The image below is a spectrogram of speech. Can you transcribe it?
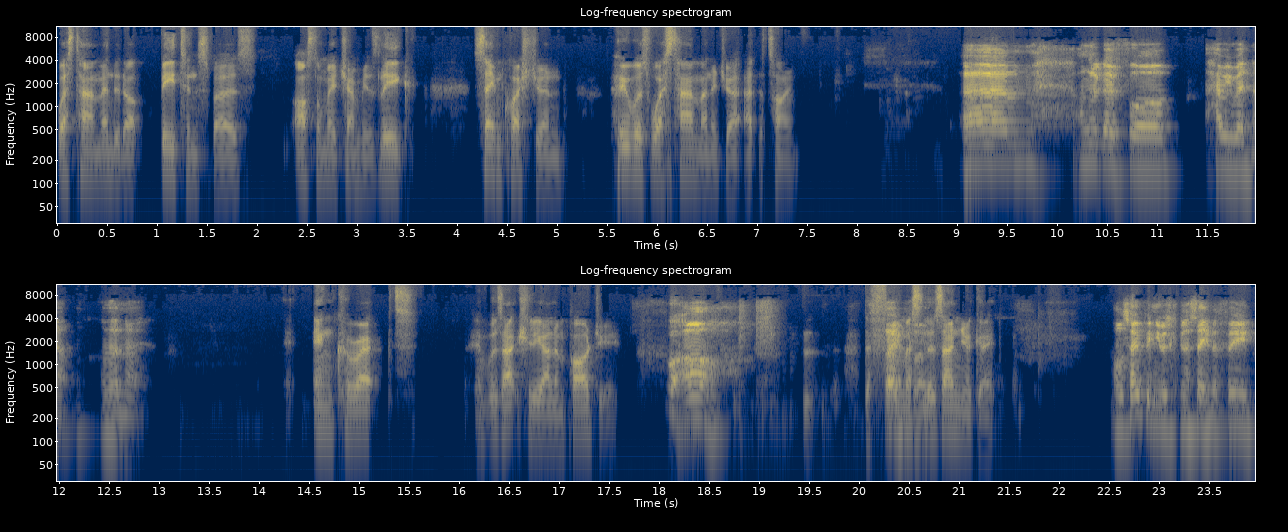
West Ham ended up beating Spurs. Arsenal made Champions League. Same question: Who was West Ham manager at the time? Um, I'm gonna go for Harry Redknapp. I don't know. Incorrect. It was actually Alan Pardew, Oh, the So famous close. lasagna game. I was hoping you was gonna say the food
